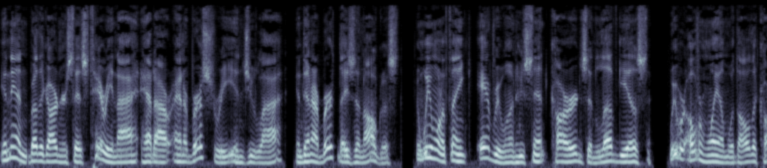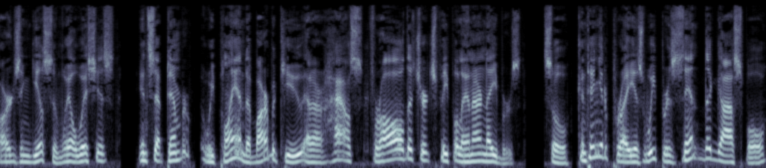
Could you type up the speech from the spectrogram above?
And then Brother Gardner says Terry and I had our anniversary in July and then our birthdays in August. And we want to thank everyone who sent cards and love gifts. We were overwhelmed with all the cards and gifts and well wishes. In September, we planned a barbecue at our house for all the church people and our neighbors. So continue to pray as we present the gospel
